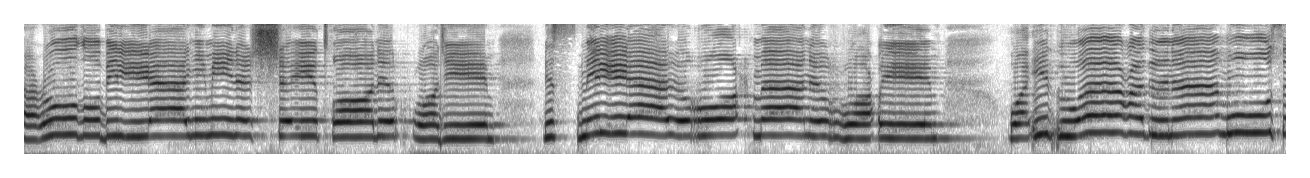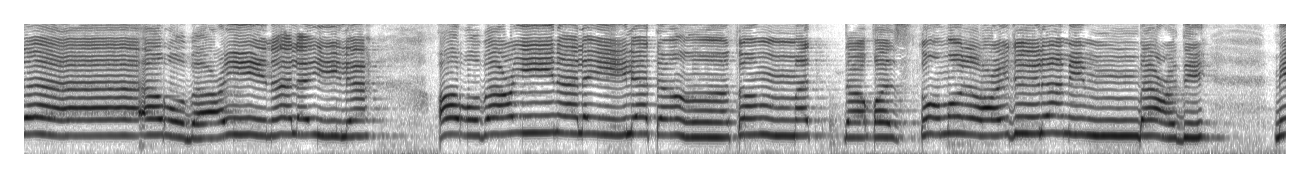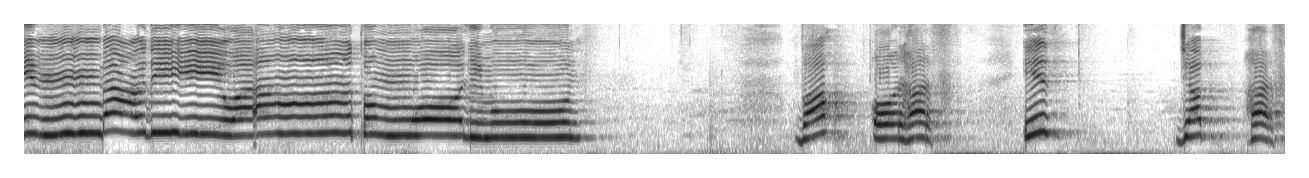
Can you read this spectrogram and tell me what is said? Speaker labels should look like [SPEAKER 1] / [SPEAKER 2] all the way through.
[SPEAKER 1] أعوذ بالله من الشيطان الرجيم. بسم الله الرحمن الرحيم. وإذ واعدنا موسى أربعين ليلة أربعين ليلة وا اور حرف۔ اذ جب حرف۔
